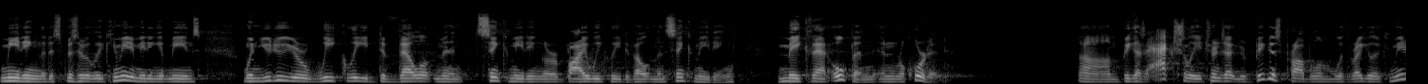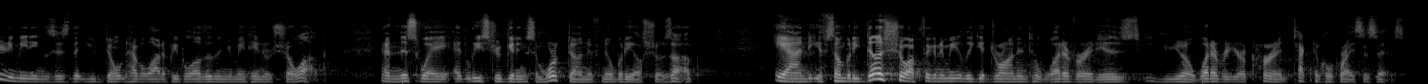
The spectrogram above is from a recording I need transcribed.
meeting that is specifically a community meeting. It means When you do your weekly development sync meeting or bi-weekly development sync meeting, make that open and recorded. Um, because actually, it turns out your biggest problem with regular community meetings is that you don't have a lot of people other than your maintainers show up. And this way, at least you're getting some work done if nobody else shows up. And if somebody does show up, they're going to immediately get drawn into whatever it is, you know, whatever your current technical crisis is,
